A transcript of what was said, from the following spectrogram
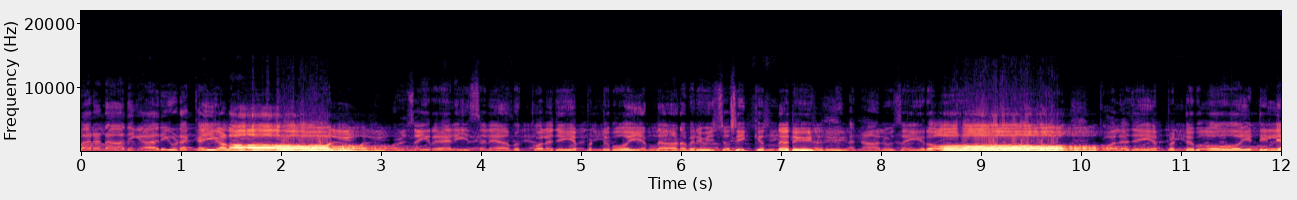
ഭരണാധികാരിയുടെ കൈകളാൽ സ്വലാം കൊല ചെയ്യപ്പെട്ടു പോയി എന്നാണ് അവർ വിശ്വസിക്കുന്നത്. എന്നാൽ ഉസൈറോ കൊല ചെയ്യപ്പെട്ടു പോയിട്ടില്ല.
